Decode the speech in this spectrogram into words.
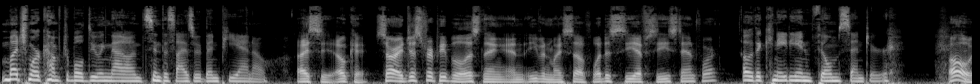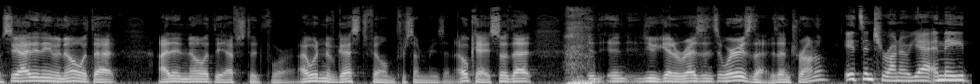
much more comfortable doing that on synthesizer than piano I see. Okay. Sorry, just for people listening and even myself, what does CFC stand for? oh the canadian film center Oh, see, I didn't even know what that. I didn't know what the F stood for. I wouldn't have guessed film for some reason. Okay, so that and, and you get a residency. Where is that? Is that in Toronto? it's in toronto yeah and they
